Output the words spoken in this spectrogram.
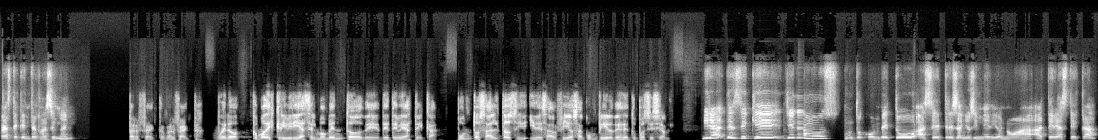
Azteca Internacional. Perfecto, perfecto. Bueno, ¿cómo describirías el momento de, TV Azteca? Puntos altos y, desafíos a cumplir desde tu posición. Mira, desde que llegamos junto con Beto hace tres años y medio ¿no? a, TV Azteca,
